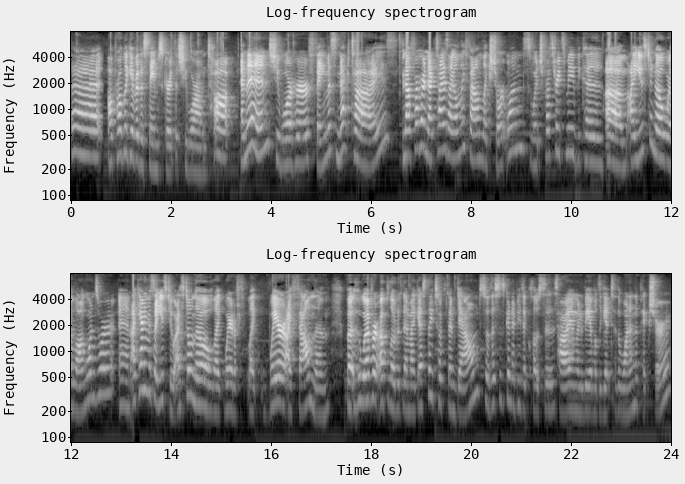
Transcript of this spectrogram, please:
that. I'll probably give her the same skirt that she wore on top. And then she wore her famous neckties now for her neckties, I only found like short ones, which frustrates me because um, I used to know where long ones were, and I can't even say used to. I still know like where to like where I found them, but whoever uploaded them, I guess they took them down. So this is going to be the closest tie I'm going to be able to get to the one in the picture.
